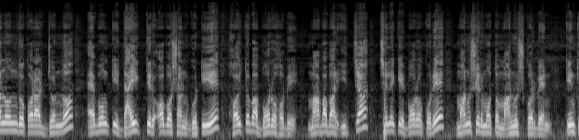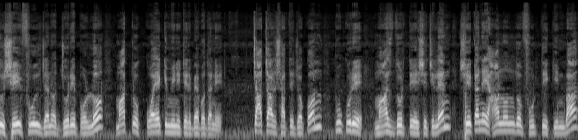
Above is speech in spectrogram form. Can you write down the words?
আনন্দ করার জন্য এবং কি দায়িত্বের অবসান ঘটিয়ে হয়তোবা বড় হবে। মা বাবার ইচ্ছা ছেলেকে বড় করে মানুষের মতো মানুষ করবেন। কিন্তু সেই ফুল যেন জোরে পড়ল মাত্র কয়েক মিনিটের ব্যবধানে। চাচার সাথে যখন পুকুরে মাছ ধরতে এসেছিলেন, সেখানে আনন্দ ফুর্তি কিংবা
